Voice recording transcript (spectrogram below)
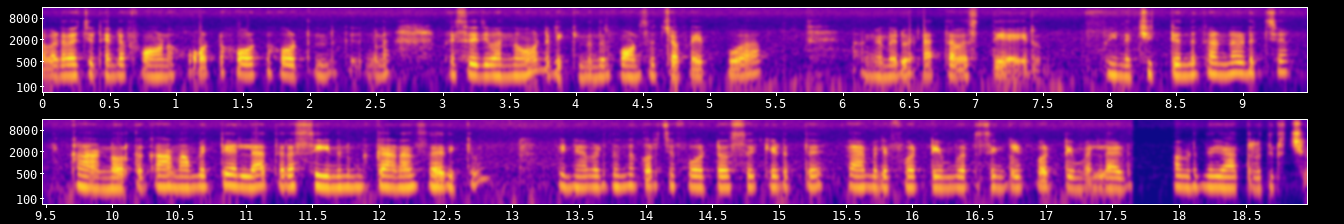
അവിടെ വെച്ചിട്ട് എന്റെ ഫോൺ ഹോട്ട് ഹോട്ട് ഹോട്ട് ഇങ്ങനെ മെസ്സേജ് വന്നുകൊണ്ടിരിക്കുന്നുണ്ട്. ഫോൺ സ്വിച്ച് ഓഫ് ആയി പോവുക അങ്ങനെ ഒരു വല്ലാത്ത അവസ്ഥയായിരുന്നു. പിന്നെ ചുറ്റുന്ന് കണ്ണടച്ച കാണുന്നവർക്ക് കാണാൻ പറ്റിയ എല്ലാത്തരം സീനും നമുക്ക് കാണാൻ സാധിക്കും. പിന്നെ അവിടെ നിന്ന് കുറച്ച് ഫോട്ടോസൊക്കെ എടുത്ത് ഫാമിലി ഫോട്ടോയും കുറച്ച് സിംഗിൾ ഫോട്ടോയും എല്ലാം എടുത്ത് അവിടെ നിന്ന് യാത്ര തിരിച്ചു.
